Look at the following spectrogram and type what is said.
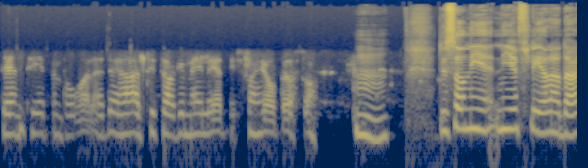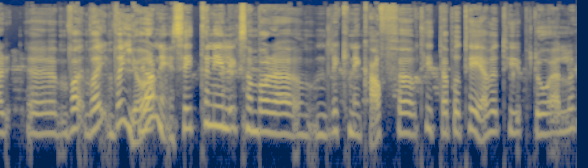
den tiden på året. Det har alltid tagit mig ledigt från jobbet och så. Mm. Du sa ni, ni är flera där. Eh, vad, vad, vad, gör ja. ni? Sitter ni liksom bara, dricker ni kaffe och tittar på TV typ då eller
